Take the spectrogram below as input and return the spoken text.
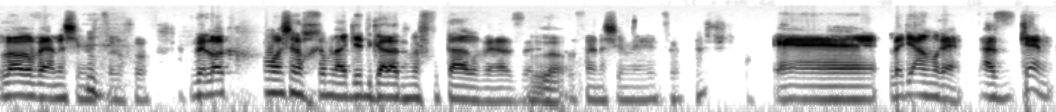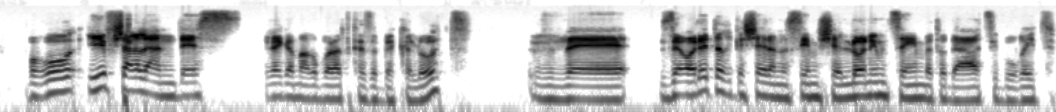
לא הרבה אנשים יצטרפו. זה לא כמו שאנחנו יכולים להגיד גלעד מפוטר, ואז לא. אלפי אנשים. אה, לגמרי. אז כן, ברור, אי אפשר להנדס רגע מערבולת כזה בקלות, וזה עוד יותר קשה לנושאים שלא נמצאים בתודעה הציבורית,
